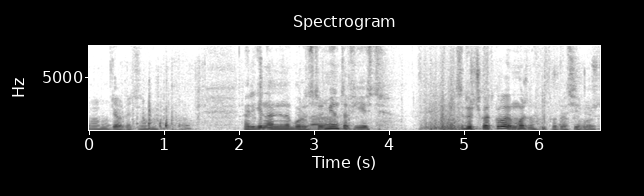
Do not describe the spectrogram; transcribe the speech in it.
Угу, дергайте. Оригинальный набор инструментов есть. Сидушечку откроем, можно попросить? будет?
